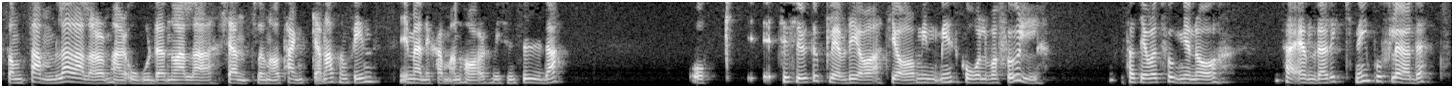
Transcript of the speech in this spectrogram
som samlar alla de här orden och alla känslorna och tankarna som finns i människan man har vid sin sida. Och till slut upplevde jag att jag, min, min skål var full. Så att jag var tvungen att här, ändra riktning på flödet.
